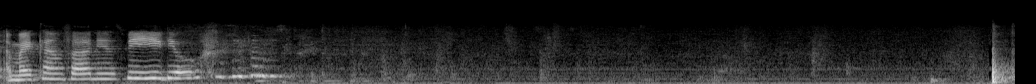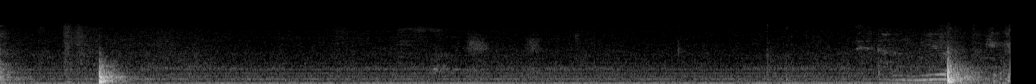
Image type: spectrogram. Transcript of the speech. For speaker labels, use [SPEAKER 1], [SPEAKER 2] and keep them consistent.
[SPEAKER 1] American Funniest Video.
